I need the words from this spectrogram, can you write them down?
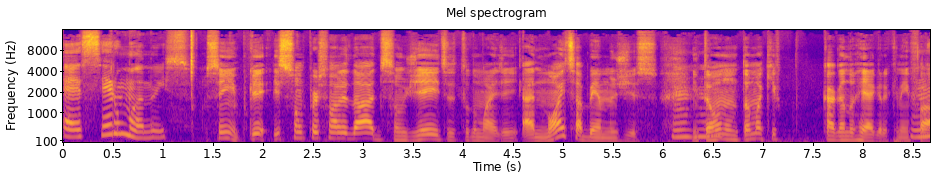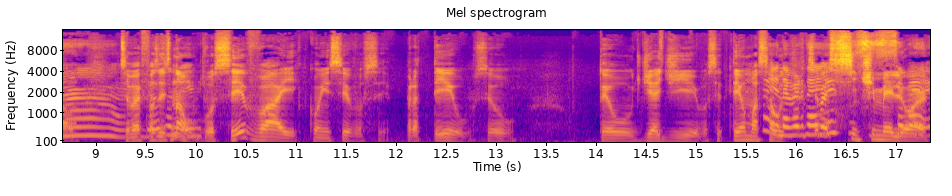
é ser humano isso. Sim, porque isso são personalidades, são jeitos e tudo mais. Ah, nós sabemos disso. Uhum. Então não estamos aqui cagando regra, que nem fala. Não, Você vai fazer Deus isso. Não, livre. você vai conhecer você pra ter o seu teu dia a dia, você ter uma É, saúde. verdade, você vai se sentir melhor vai-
